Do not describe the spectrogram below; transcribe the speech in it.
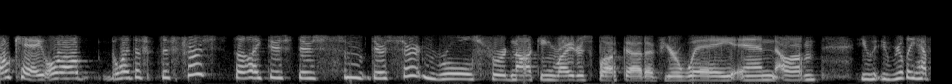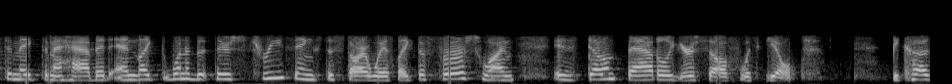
Okay, well, well, the the first, like, there's there's some there's certain rules for knocking writer's block out of your way, and um, you you really have to make them a habit. And like one of the there's three things to start with. Like the first one is don't battle yourself with guilt, because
